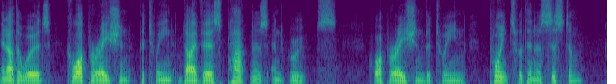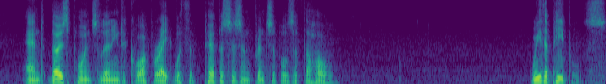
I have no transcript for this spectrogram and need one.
In other words, cooperation between diverse partners and groups, cooperation between points within a system, and those points learning to cooperate with the purposes and principles of the whole. We the peoples,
